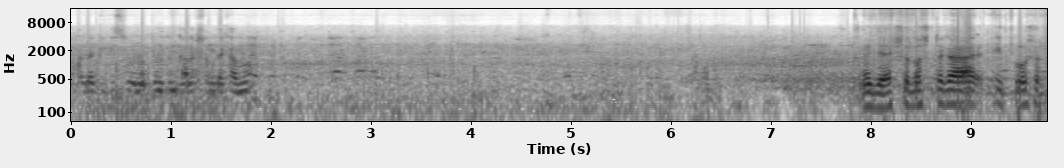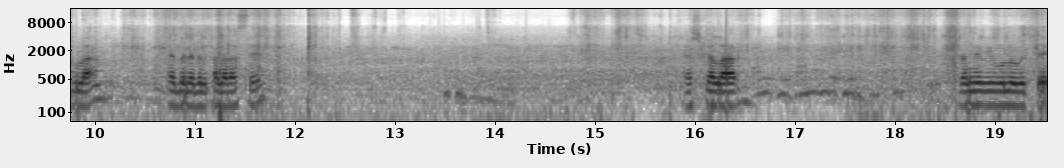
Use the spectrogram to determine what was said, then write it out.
আপনাদেরকে কিছু নতুন নতুন কালেকশন দেখাবো। এই যে একশো দশ টাকা এই প্রো শার্টগুলা অ্যাভেলেবেল কালার আছে। অ্যাশ কালার নেভি ব্লুতে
